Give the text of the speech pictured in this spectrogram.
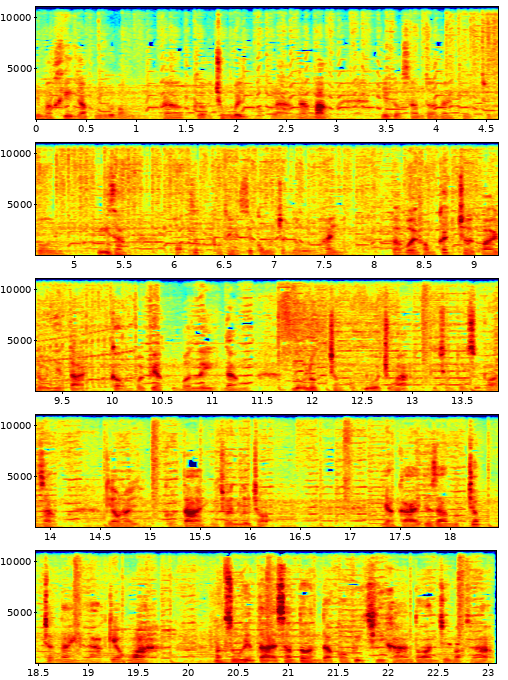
Nhưng mà khi gặp những đội bóng à, uh, cửa trung bình hoặc là ngang bằng như kiểu Southampton này thì chúng tôi nghĩ rằng họ rất có thể sẽ có một trận đấu hay. Và với phong cách chơi của hai đội hiện tại cộng với việc Burnley đang nỗ lực trong cuộc đua trụ hạng thì chúng tôi dự đoán rằng kèo này cửa tài người chơi lựa chọn nhà cái đưa ra mức chấp trận này là kèo hòa. Mặc dù hiện tại Southampton đã có vị trí khá an toàn trên bảng xếp hạng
